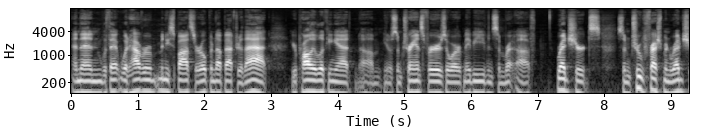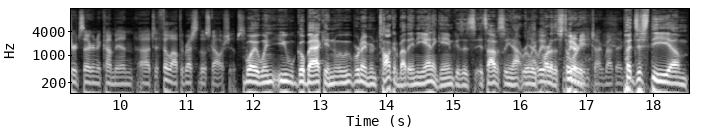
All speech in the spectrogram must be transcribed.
and then with that, with however many spots are opened up after that, you're probably looking at um, you know some transfers or maybe even some uh, red shirts, some true freshman red shirts that are going to come in uh, to fill out the rest of those scholarships. Boy, when you go back and we're not even talking about the Indiana game because it's it's obviously not really Yeah, we- part of the story. We don't need to talk about that. But just the um,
